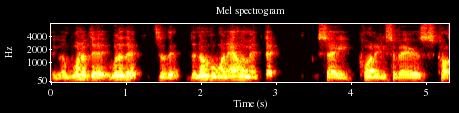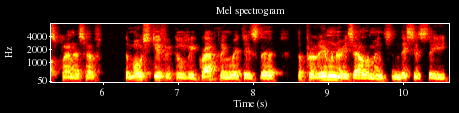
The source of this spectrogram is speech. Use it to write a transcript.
one of the one of the so the, the number one element that say quantity surveyors, cost planners have the most difficulty grappling with is the the preliminaries elements, and this is the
